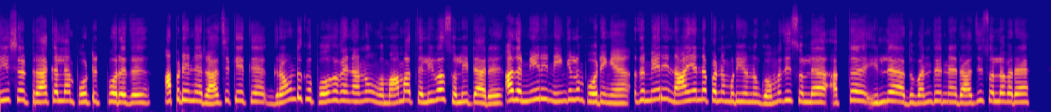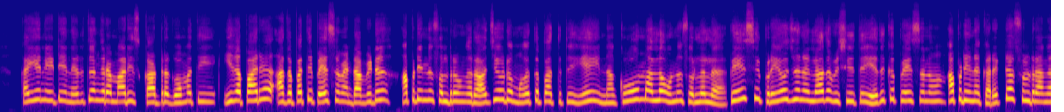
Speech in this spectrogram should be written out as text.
டிஷர்ட் ட்ராக் எல்லாம் போட்டுட்டு போறது. அப்படின்னு ராஜு கேக்க கிரவுண்டுக்கு போக வேணாம்னு உங்க மாமா தெளிவா சொல்லிட்டாரு. அதை மீறி நீங்களும் போறீங்க. அத மீறி நான் என்ன பண்ண முடியும்னு கோமதி சொல்ல அத்தை இல்ல அது வந்து ராஜி சொல்ல வர கையை நீட்டி நிறுத்துங்கிற மாதிரி காட்டுற கோமதி இத பாரு அத பத்தி பேச வேண்டாம் விடு அப்படின்னு சொல்றவங்க ராஜியோட முகத்தை பார்த்துட்டு ஏய் நான் கோவமெல்லாம் ஒன்னும் சொல்லல. பேசி பிரயோஜனம் இல்லாத விஷயத்த எதுக்கு பேசணும்? அப்படின்னு கரெக்டா சொல்றாங்க.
